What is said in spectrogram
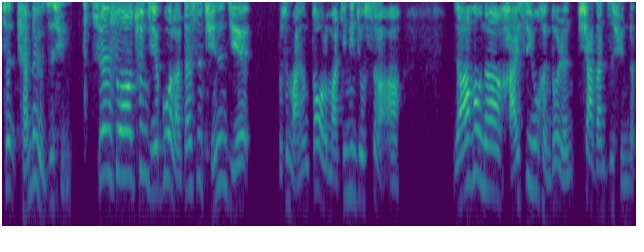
这全都有咨询。虽然说春节过了，但是情人节不是马上到了吗？今天就是了啊。然后呢，还是有很多人下单咨询的。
